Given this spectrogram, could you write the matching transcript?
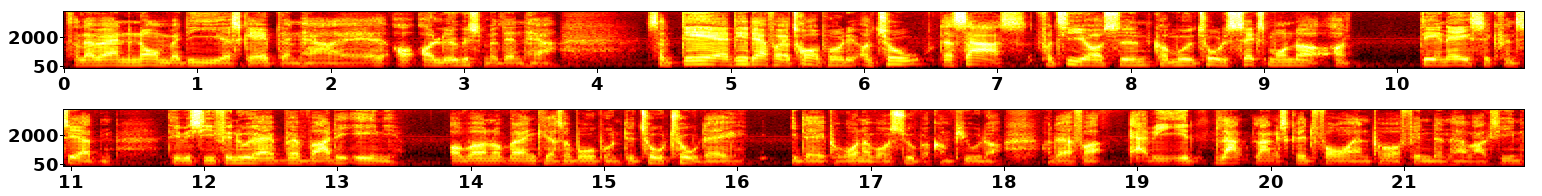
Så der vil være en enorm værdi i at skabe den her øh, og, og lykkes med den her. Så det er, det er derfor, jeg tror på det. Og to, da SARS for 10 år siden kom ud, tog det 6 måneder og DNA-sekvensere den. Det vil sige finde ud af, hvad var det egentlig, og hvordan kan jeg så bruge på den. Det tog to dage i dag på grund af vores supercomputer, og derfor er vi et langt, langt skridt foran på at finde den her vaccine.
